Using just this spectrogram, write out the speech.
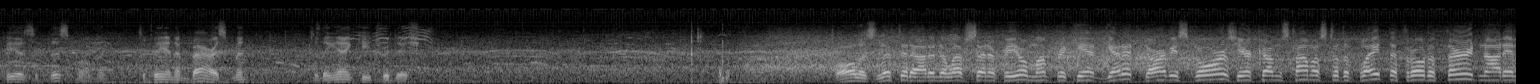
appears at this moment to be an embarrassment to the Yankee tradition. Ball is lifted out into left center field. Mumphrey can't get it. Garvey scores. Here comes Thomas to the plate. The throw to third, not in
